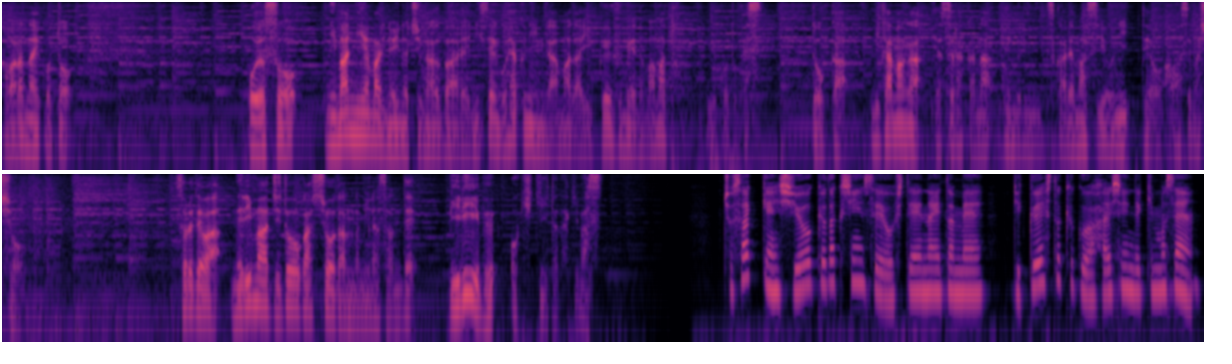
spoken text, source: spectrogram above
変わらないことおよそ2万人余りの命が奪われ2500人がまだ行方不明のままということです。どうか御霊が安らかな眠りにつかれますように手を合わせましょう。それでは練馬児童合唱団の皆さんで「Believe」お聴きいただきます。著作権使用許諾申請をしていないため、リクエスト曲は配信できません。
